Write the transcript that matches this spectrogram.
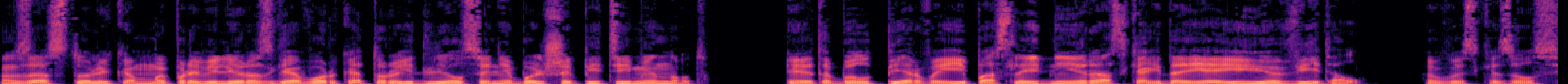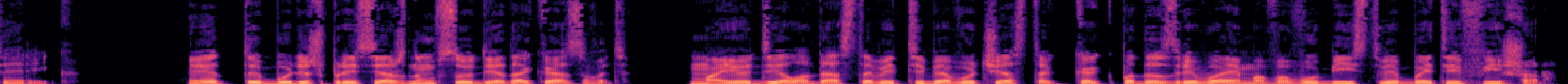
За столиком мы провели разговор, который длился не больше пяти минут. Это был первый и последний раз, когда я ее видел», — высказался Рик. «Это ты будешь присяжным в суде доказывать. Мое дело доставить тебя в участок как подозреваемого в убийстве Бетти Фишер»,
